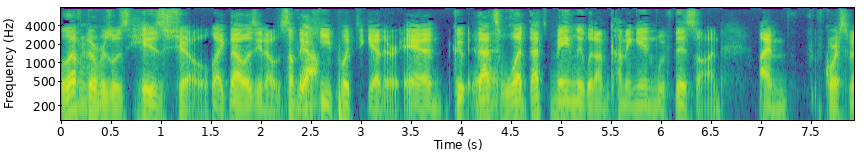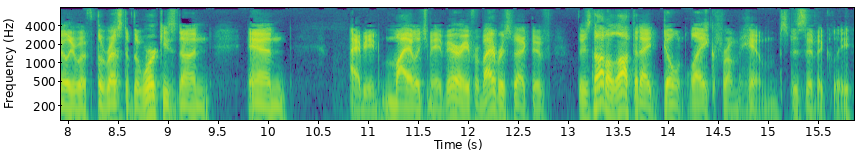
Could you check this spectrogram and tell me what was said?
Leftovers was his show. Like that was you know something Yeah. he put together, and that's what that's mainly what I'm coming in with this on. I'm of course familiar with the rest of the work he's done, and I mean mileage may vary from my perspective. There's not a lot that I don't like from him specifically.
